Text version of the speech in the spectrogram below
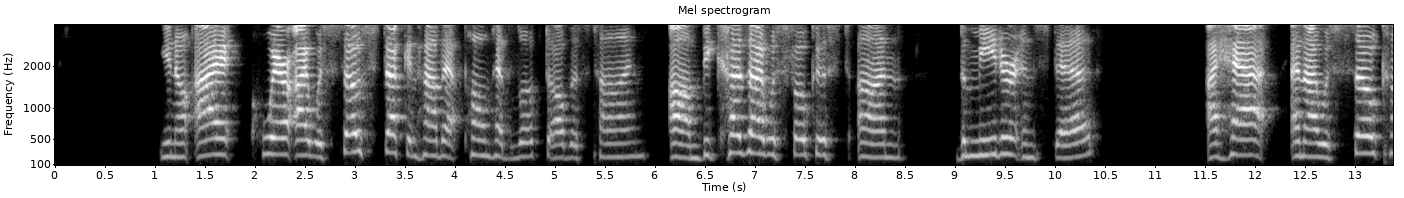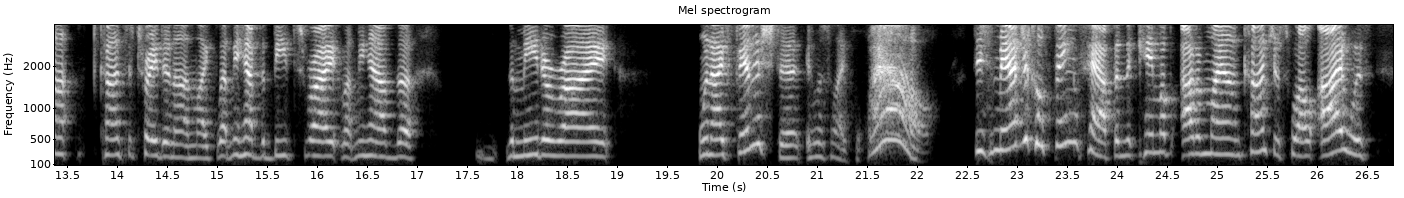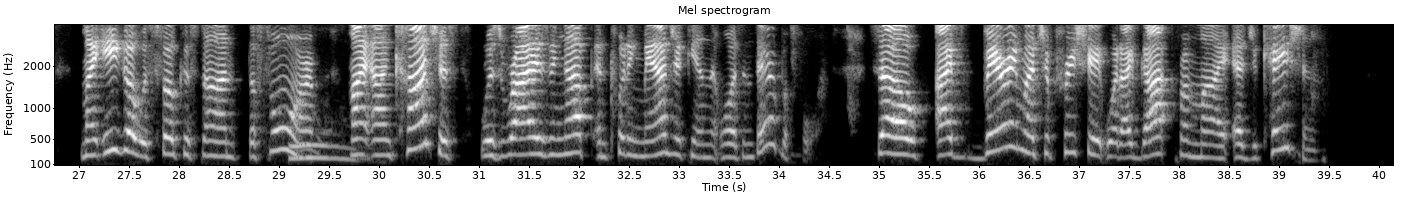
you know i where i was so stuck in how that poem had looked all this time um, because i was focused on the meter instead i had and i was so con- concentrated on like let me have the beats right let me have the the meter right when i finished it it was like wow these magical things happened that came up out of my unconscious while i was my ego was focused on the form mm. my unconscious was rising up and putting magic in that wasn't there before so i very much appreciate what i got from my education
